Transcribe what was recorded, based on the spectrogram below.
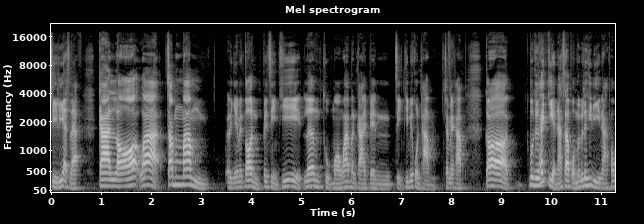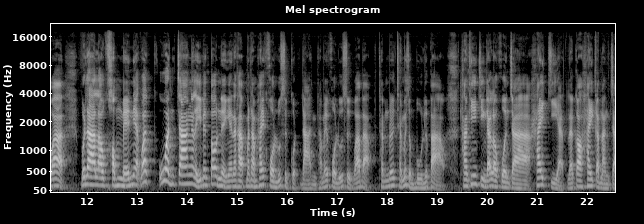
ซีเรียสแล้ว การล้อว่าจำมั่ม อะไรเงี้ยเป็นต้นเป็นสิ่งที่เริ่มถูกมองว่ามันกลายเป็นสิ่งที่ไม่ควรทำใช่ไหมครับ ก็มันคือให้เกียรตินะสำหรับผมมันเป็นเรื่องที่ดีนะ เพราะว่าเวลาเราคอมเมนต์เนี่ยว่าอ้วนจังอะไรอย่างนี้เป็นต้นเนี่ยอย่างเงี้ยนะครับมันทำให้คนรู้สึกกดดันทำให้คนรู้สึกว่าแบบฉันฉันไม่สมบูรณ์หรือเปล่า ทางที่จริงๆแล้วเราควรจะให้เกียรติแล้วก็ให้กำลังใจ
